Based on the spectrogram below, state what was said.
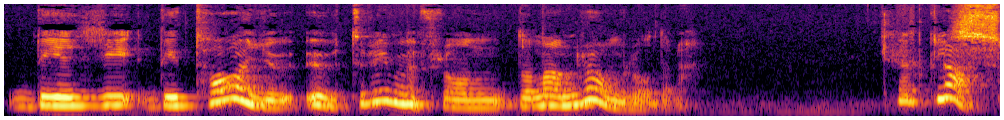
det, det tar ju utrymme från de andra områdena. Helt klart.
